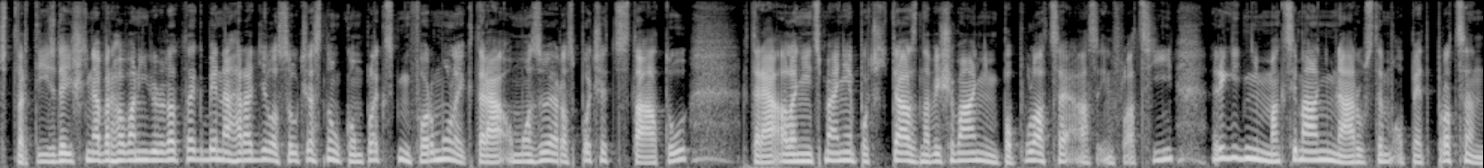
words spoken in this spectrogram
Čtvrtý zdejší navrhovaný dodatek by nahradil současnou komplexní formuli, která omozuje rozpočet státu, která ale nicméně počítá s navyšováním populace a s inflací, rigidním maximálním nárůstem o 5%.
